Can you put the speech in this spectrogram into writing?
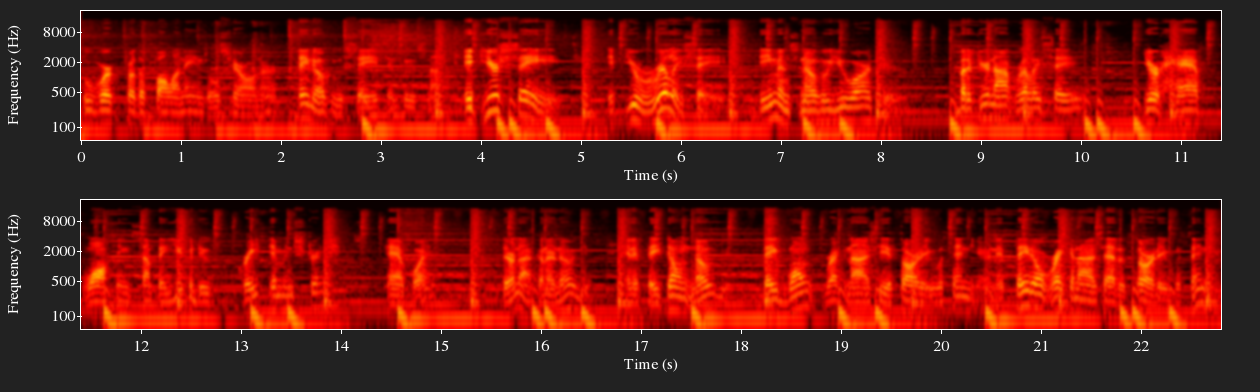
who work for the fallen angels here on earth. They know who's saved and who's not. If you're saved, if you're really saved, demons know who you are too. But if you're not really saved, you're half walking something. You can do great demonstrations halfway. They're not going to know you. And if they don't know you, they won't recognize the authority within you. And if they don't recognize that authority within you,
